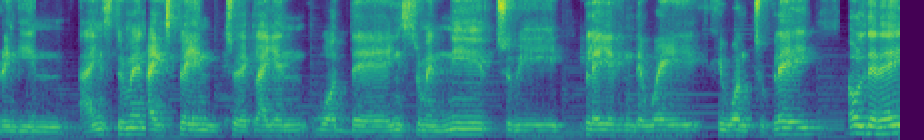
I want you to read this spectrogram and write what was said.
bringing an instrument. I explain to the client what the instrument needs to be played in the way he wants to play. All the day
